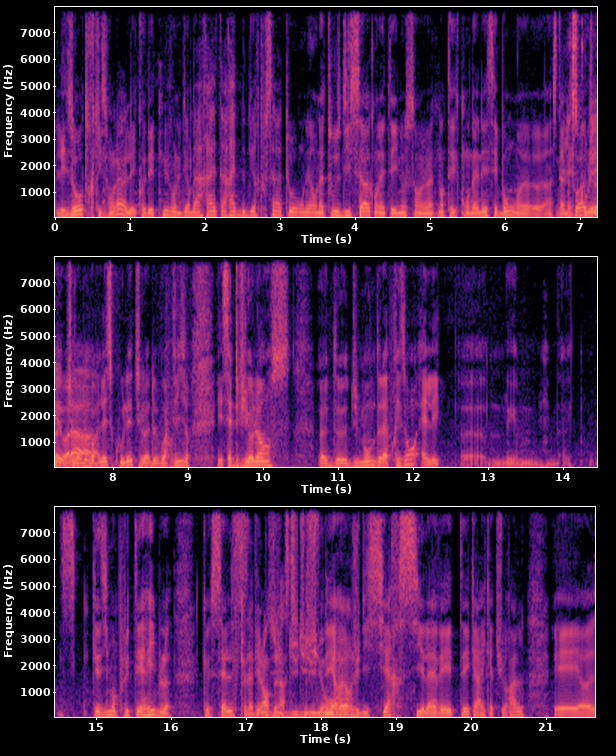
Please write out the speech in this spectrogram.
les autres qui sont là, les co-détenus, vont lui dire mais arrête, arrête de dire tout ça. on, est- on a tous dit ça qu'on était innocent, mais maintenant t'es condamné, c'est bon, installe-toi, Laisse couler, tu voilà. vas devoir- laisse couler, tu vas devoir vivre. Et cette violence de- du monde de la prison, elle est euh, quasiment plus terrible que celle Que la violence de l'institution. d'une erreur judiciaire si elle avait été caricaturale. Et euh,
